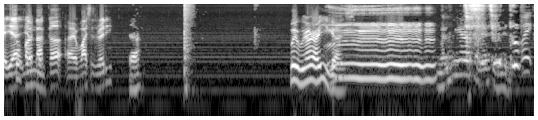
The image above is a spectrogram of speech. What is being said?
Hey, yeah, yeah, back them. up. Alright, watch is ready? Yeah. Wait, where are you guys? Wait,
